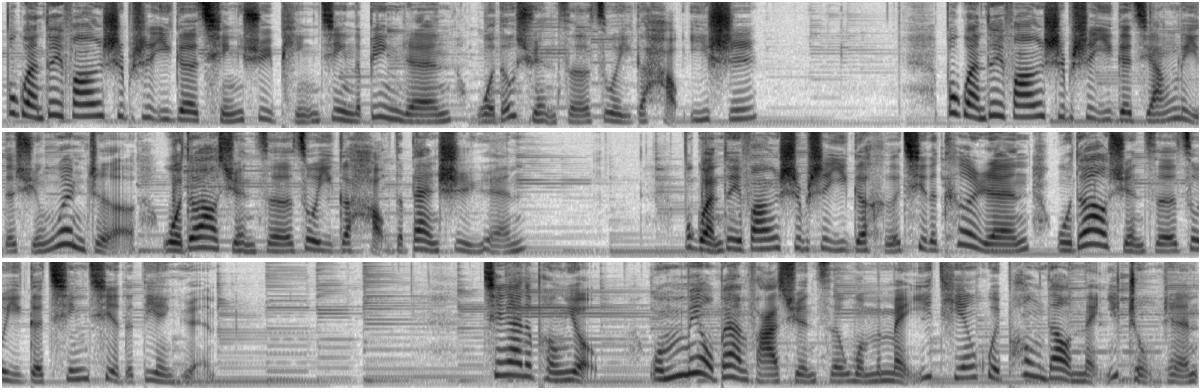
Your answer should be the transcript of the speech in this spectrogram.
不管对方是不是一个情绪平静的病人，我都选择做一个好医师；不管对方是不是一个讲理的询问者，我都要选择做一个好的办事员；不管对方是不是一个和气的客人，我都要选择做一个亲切的店员。亲爱的朋友，我们没有办法选择我们每一天会碰到哪一种人，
